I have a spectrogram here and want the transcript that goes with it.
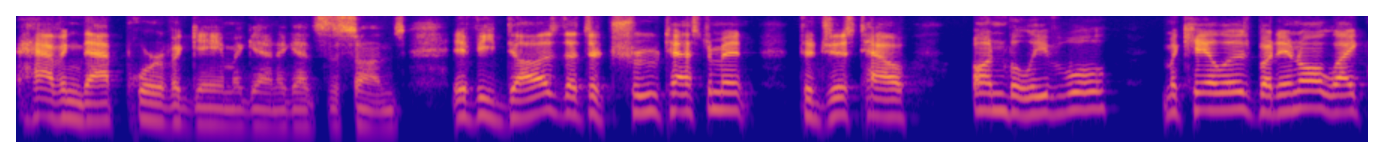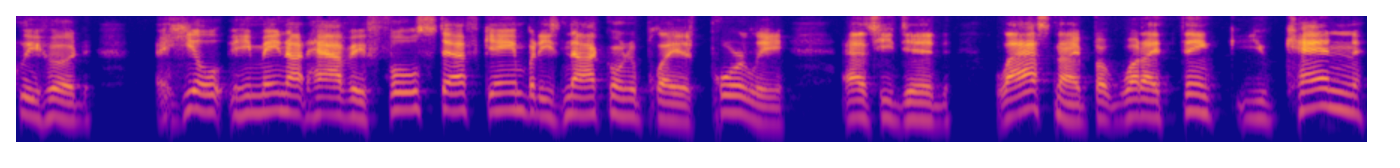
having that poor of a game again against the Suns. If he does, that's a true testament to just how unbelievable Mikal is. But in all likelihood, he'll he may not have a full Steph game, but he's not going to play as poorly as he did last night. But what I think you can,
